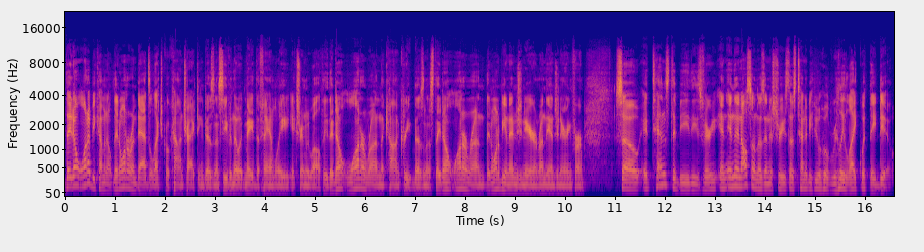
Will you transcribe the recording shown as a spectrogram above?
they don't want to become an, they don't want to run dad's electrical contracting business, even though it made the family extremely wealthy. They don't want to run the concrete business. They don't want to run. They don't want to be an engineer and run the engineering firm. So it tends to be these very, and, and then also in those industries, those tend to be people who really like what they do.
